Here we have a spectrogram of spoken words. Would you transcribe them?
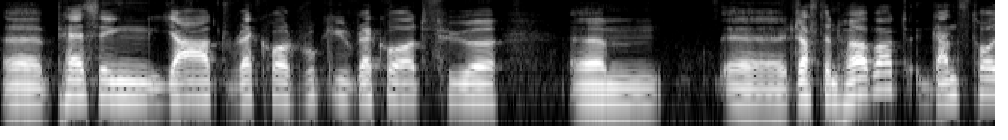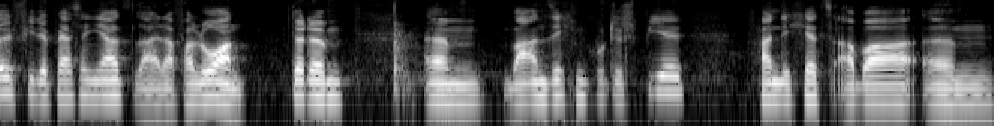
Äh, Passing Yard Record, Rookie Record für ähm, äh, Justin Herbert. Ganz toll, viele Passing Yards, leider verloren. Ähm, war an sich ein gutes Spiel, fand ich jetzt aber, ähm,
